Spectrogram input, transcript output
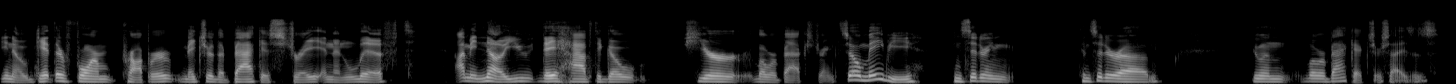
you know get their form proper, make sure their back is straight, and then lift. I mean, no, you they have to go pure lower back strength. So maybe considering consider uh, doing lower back exercises.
